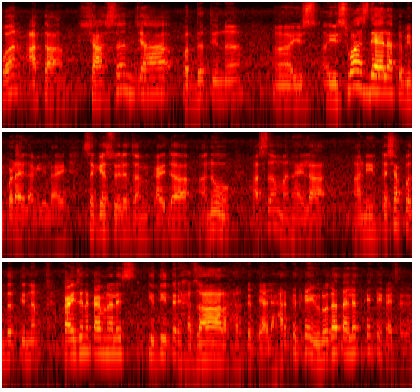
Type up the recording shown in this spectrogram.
पण आता शासन ज्या पद्धतीनं विस विश्वास द्यायला कमी पडायला लागलेला आहे. सगळ्या सोयऱ्याचा आम्ही कायदा आणू असं म्हणायला आणि तशा पद्धतीनं काही जण काय म्हणाले कितीतरी हजार हरकती आल्या. हरकती काय विरोधात आल्यात काय ते काय सगळं?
